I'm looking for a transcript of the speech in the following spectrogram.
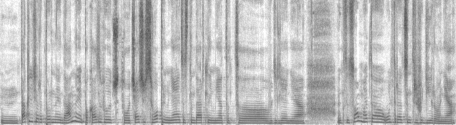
Так, литературные данные показывают, что чаще всего применяется стандартный метод э, выделения экзосом – это ультрацентрифугирование.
